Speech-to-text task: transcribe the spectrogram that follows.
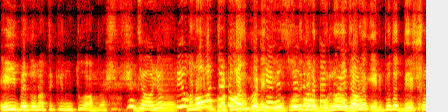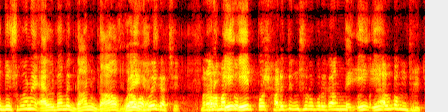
এই বেদনাতে কিন্তু আমরা শিল্পীরা- জনপ্রিয় মানে হওয়ার তো একটা অদ্ভুত মানে কেমিস্ট্রি যেটা বলল না ধরো এর ভিতরে দেড়শো দুশো গানা অ্যালবামে গান হয়ে গেছে। মানে মানে আমার এরপর সাড়ে তিনশোর উপরে গান অ্যালবাম ধৃত।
